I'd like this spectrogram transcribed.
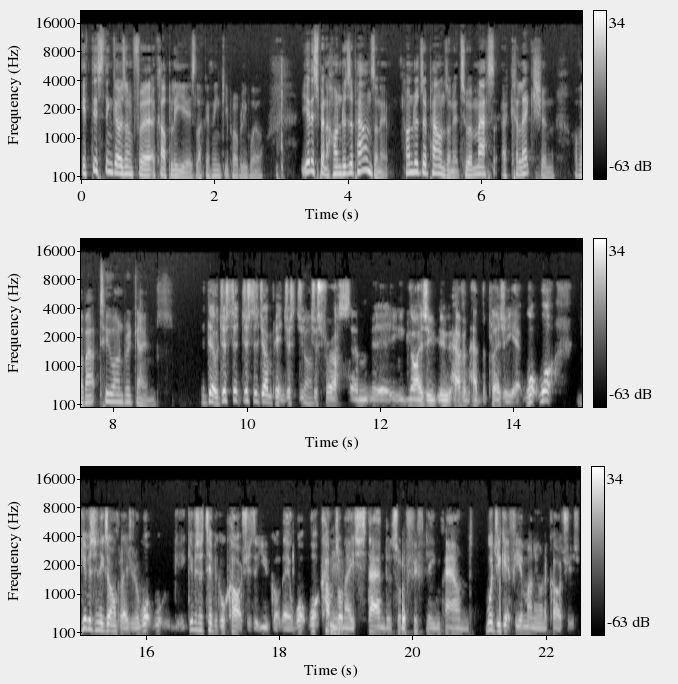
if this thing goes on for a couple of years, like I think you probably will, you're going to spend hundreds of pounds on it, hundreds of pounds on it to amass a collection of about 200 games. Dill, just to just to jump in, just Go on. just for us um, uh, guys who, who haven't had the pleasure yet. What what? Give us an example, Adrian. What, what give us a typical cartridge that you've got there? What what comes on a standard sort of fifteen pound? What do you get for your money on a cartridge?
